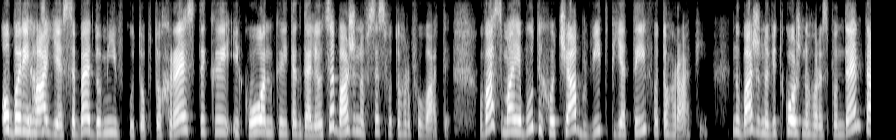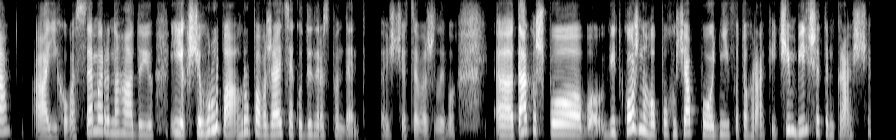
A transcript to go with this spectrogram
оберігає себе домівку, тобто хрестики, іконки і так далі. Оце бажано все сфотографувати. У вас має бути хоча б від п'яти фотографій. Ну, бажано від кожного респондента, а їх у вас семеро, нагадую. І якщо група, група вважається як один респондент. е, Ще це важливо. Е, Також по від кожного по хоча б по одній фотографії. Чим більше, тим краще.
